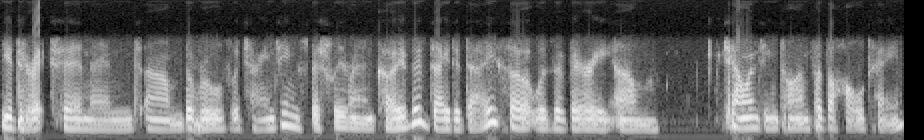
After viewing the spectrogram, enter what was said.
your direction, and um, the rules were changing, especially around COVID day to day. So it was a very um, challenging time for the whole team,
